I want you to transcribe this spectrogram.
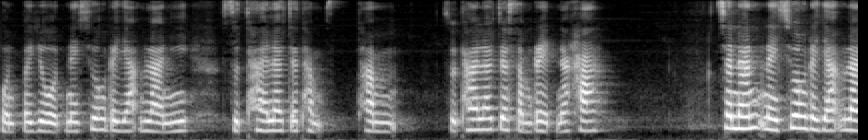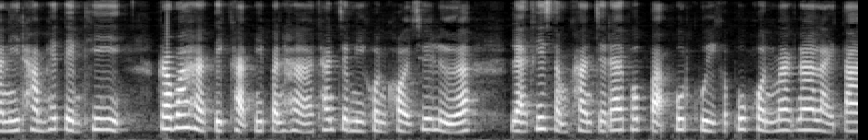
ผลประโยชน์ในช่วงระยะเวลานี้ สุดท้ายแล้วจะทำทำสุดท้ายแล้วจะสำเร็จนะคะ ฉะนั้นในช่วงระยะเวลานี้ทำให้เต็มที่ เพราะว่าหากติดขัดมีปัญหาท่านจะมีคนคอยช่วยเหลือ และที่สำคัญจะได้พบปะพูดคุยกับผู้คนมากหน้าหลายตา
